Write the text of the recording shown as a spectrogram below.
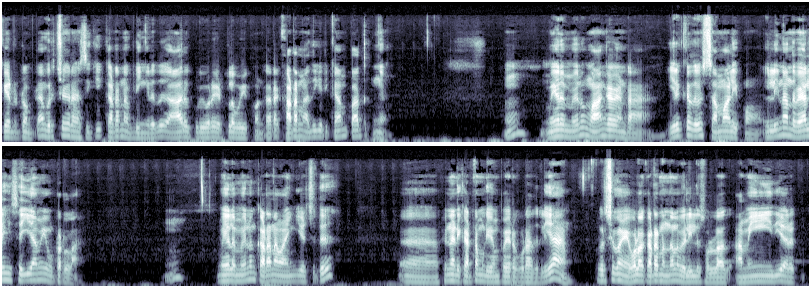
கேட்டுட்டோம் அப்படின்னா விருச்சக ராசிக்கு கடன் அப்படிங்கிறது ஆறு குடி வரை எட்டில் போய் கொண்டார கடன் அதிகரிக்காமல் பார்த்துக்குங்க. மேலும் மேலும் வாங்க வேண்டாம். இருக்கிறத வச்சு சமாளிப்போம். இல்லைன்னா அந்த வேலையை செய்யாமே விட்டுறலாம். மேலும் மேலும் கடனை வாங்கி வச்சுட்டு பின்னாடி கட்ட முடியாமல் போயிடக்கூடாது இல்லையா? விருச்சகம் எவ்வளோ கடன் இருந்தாலும் வெளியில் சொல்லாது. அமைதியாக இருக்கும்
